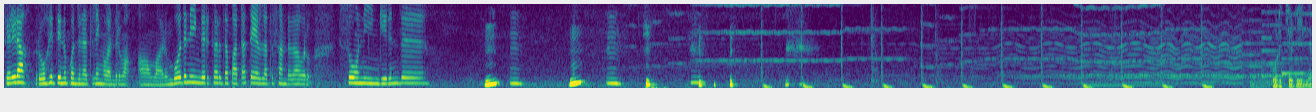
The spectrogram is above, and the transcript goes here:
சரிடா ரோஹித் இன்னும் கொஞ்ச நேரத்தில் இங்கே வந்துடுவான் அவன் வரும்போது நீ இங்கே இருக்கிறத பார்த்தா தேவையில்லாத சண்டை தான் வரும். ஸோ நீ இங்கிருந்து ம்? ம். ம்? ம். ஒரு செடியில்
